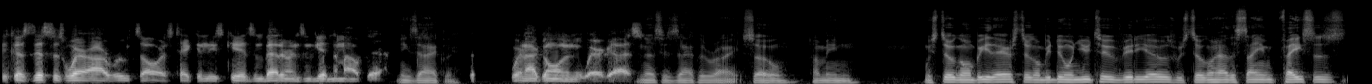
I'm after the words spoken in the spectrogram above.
because this is where our roots are is taking these kids and veterans and getting them out there. Exactly. We're not going anywhere, guys. That's exactly right. So, I mean, we're still going to be there, still going to be doing YouTube videos. We're still going to have the same faces,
